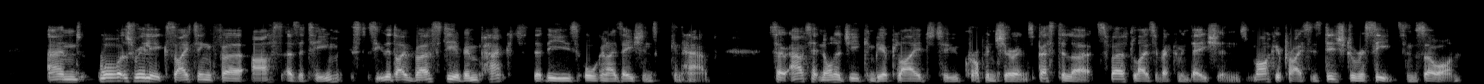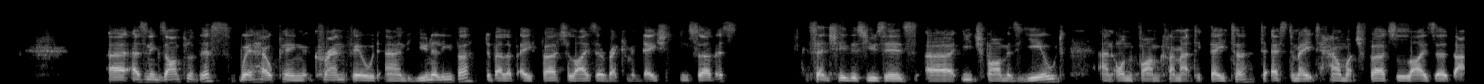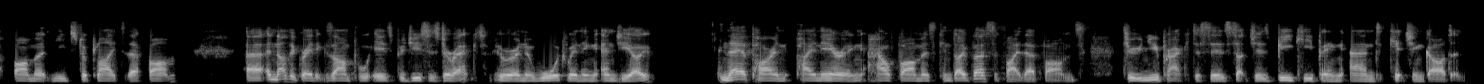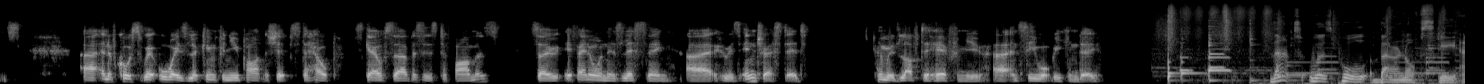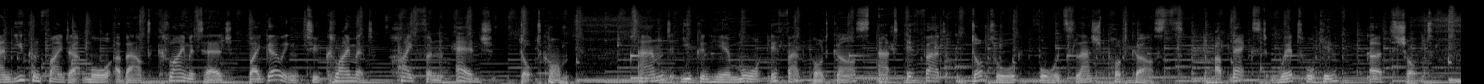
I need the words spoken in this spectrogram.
And what's really exciting for us as a team is to see the diversity of impact that these organizations can have. So, our technology can be applied to crop insurance, pest alerts, fertilizer recommendations, market prices, digital receipts, and so on. Uh, as an example of this, we're helping Cranfield and Unilever develop a fertilizer recommendation service Essentially, this uses uh, each farmer's yield and on farm climatic data to estimate how much fertilizer that farmer needs to apply to their farm. Uh, another great example is Producers Direct, who are an award winning NGO. And they're pioneering how farmers can diversify their farms through new practices such as beekeeping and kitchen gardens. Uh, and of course, we're always looking for new partnerships to help scale services to farmers. So if anyone is listening uh, who is interested, and we'd love to hear from you uh, and see what we can do. That was Paul Baranovsky, and you can find out more about Climate Edge by going to climate-edge.com. And you can hear more IFAD podcasts at ifad.org forward slash podcasts. Up next, we're talking Earthshot.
